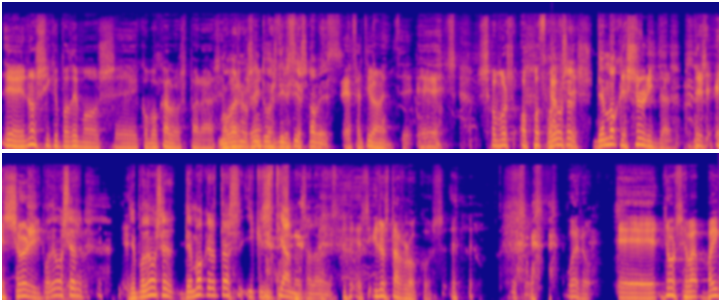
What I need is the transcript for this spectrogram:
eh, nós sí que podemos eh, convocalos para... Movernos en dúas direccións a vez. Efectivamente. Eh, somos o podcast podemos ser de, de Schrödinger. De, Schrödinger. Podemos ser, podemos ser demócratas y cristianos a la vez. y no estar locos. Eso. Bueno, Eh, non se va, vai,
